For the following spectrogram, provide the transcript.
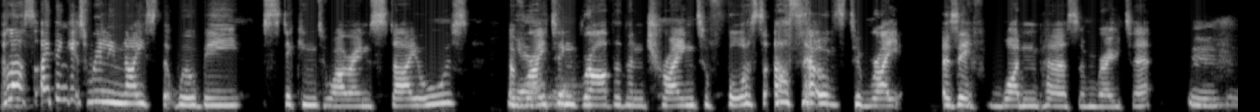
plus, I think it's really nice that we'll be sticking to our own styles of yeah, writing yeah. rather than trying to force ourselves to write as if one person wrote it. Mm.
